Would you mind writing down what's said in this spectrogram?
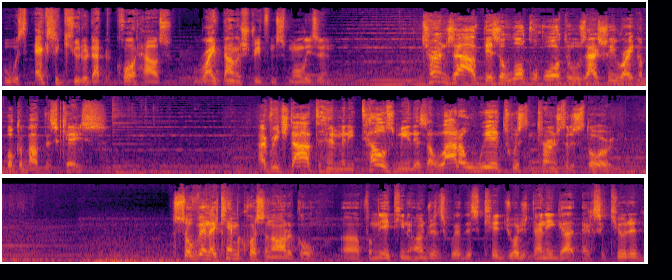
who was executed at the courthouse right down the street from Smalley's Inn. Turns out there's a local author who's actually writing a book about this case. I've reached out to him and he tells me there's a lot of weird twists and turns to the story. So, Vin, I came across an article uh, from the 1800s where this kid, George Denny, got executed.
